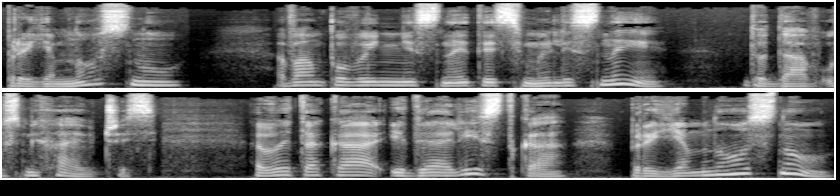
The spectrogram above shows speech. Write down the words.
Приємного сну. Вам повинні снитись милі сни, додав, усміхаючись. Ви така ідеалістка, приємного сну.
